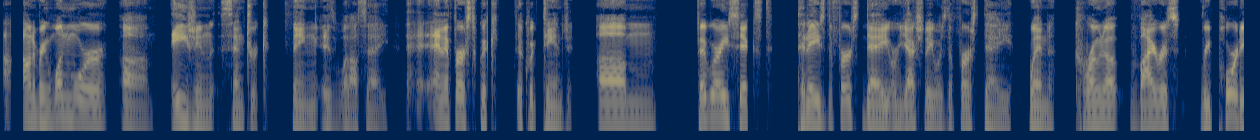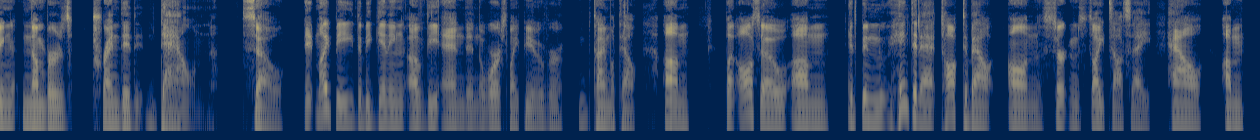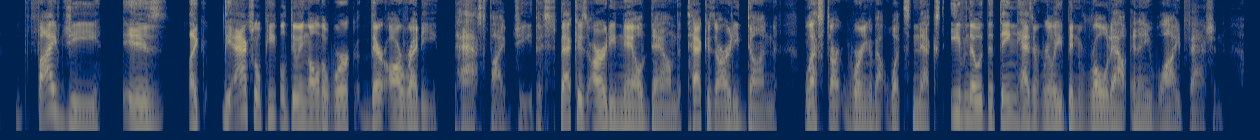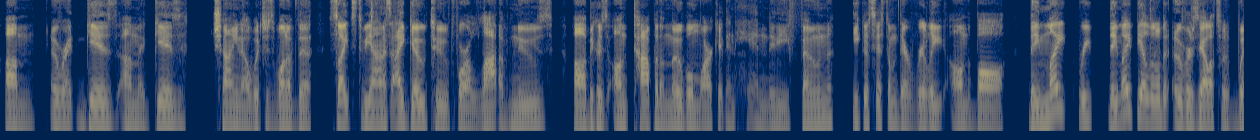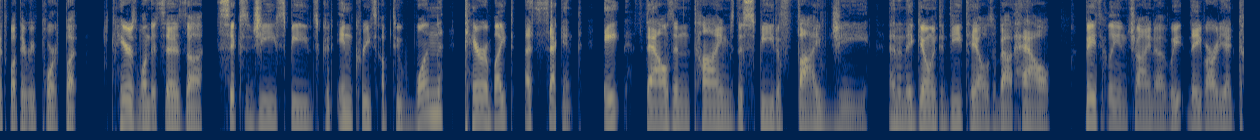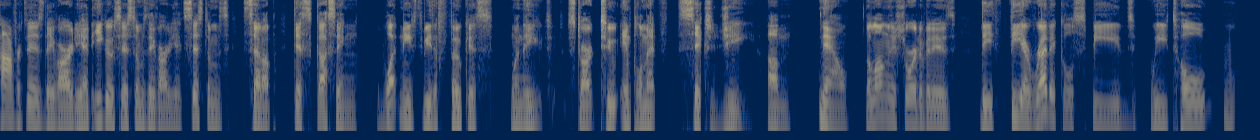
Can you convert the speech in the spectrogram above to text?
I, I want to bring one more um, Asian centric thing, is what I'll say. And at first, quick a quick tangent. Um, February sixth. Today's the first day, or yesterday was the first day when coronavirus reporting numbers trended down. So it might be the beginning of the end, and the worst might be over. Time will tell. Um, but also, um, it's been hinted at, talked about on certain sites. I'll say how um 5G is like the actual people doing all the work. They're already past 5G. The spec is already nailed down. The tech is already done. Let's start worrying about what's next, even though the thing hasn't really been rolled out in a wide fashion. Um, over at Giz, um, Giz China, which is one of the sites, to be honest, I go to for a lot of news. Uh, because on top of the mobile market and, and the phone ecosystem, they're really on the ball. They might re- they might be a little bit overzealous with, with what they report, but here's one that says uh, 6G speeds could increase up to one terabyte a second, 8,000 times the speed of 5G. And then they go into details about how basically in China, we they've already had conferences, they've already had ecosystems, they've already had systems set up discussing what needs to be the focus when they start to implement 6G. Um, now, the long and the short of it is the theoretical speeds we told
